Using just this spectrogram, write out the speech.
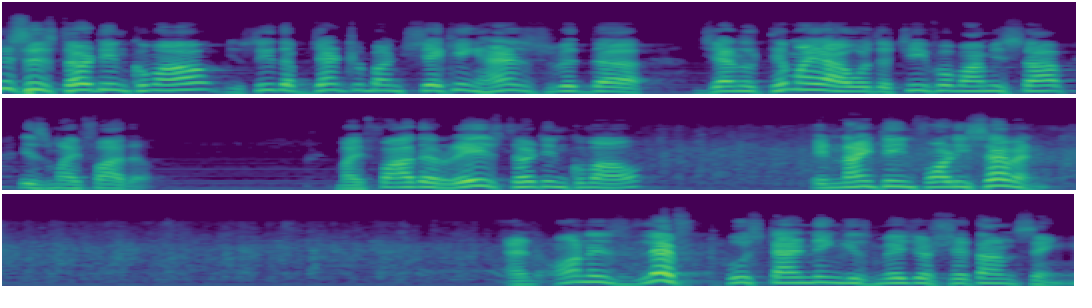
This is 13 Kumau. You see the gentleman shaking hands with the General Thimayya, who was the chief of army staff, is my father. My father raised 13 Kumau in 1947. And on his left, who's standing, is Major Shaitan Singh,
